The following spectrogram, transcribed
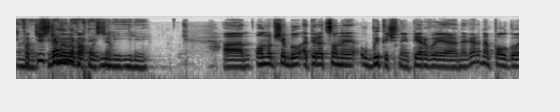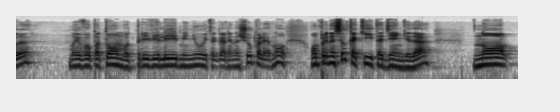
Э, Фактически связано мы его в августе. или, или... А, Он вообще был операционно убыточный первые, наверное, полгода. Мы его потом вот привели, меню и так далее, нащупали. Ну, он приносил какие-то деньги, да, но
